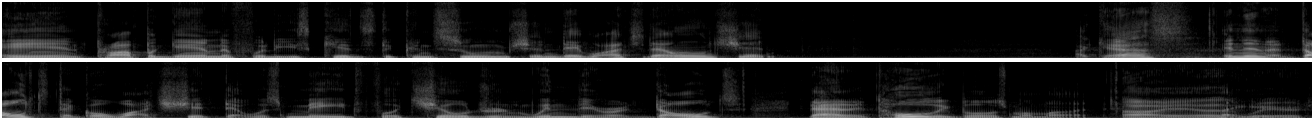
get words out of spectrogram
and propaganda for these kids to consume. Shouldn't they watch their own shit? I guess. And then adults that go watch shit that was made for children when they're adults. That it totally blows my mind. Oh yeah, that's Like, weird.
